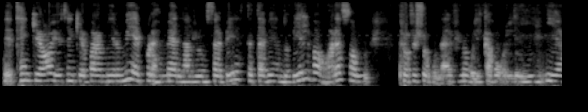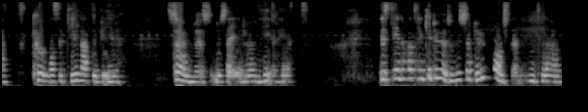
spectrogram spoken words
det tänker jag ju, tänker jag bara mer och mer på det här mellanrumsarbetet där vi ändå vill vara som professioner från olika håll i, i att kunna se till att det blir sömlöst, som du säger, en helhet. Kristina, vad tänker du? Hur ser du på omställningen till det?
